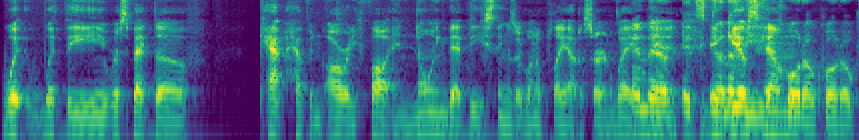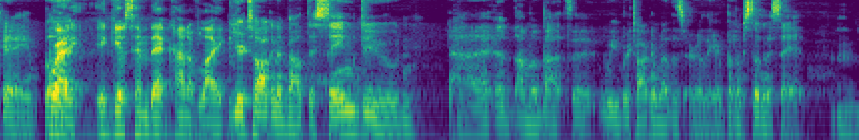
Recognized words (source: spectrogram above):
with with the respect of Cap having already fought and knowing that these things are going to play out a certain way, and there, then it's it gonna gives be him quote unquote okay. But right. It gives him that kind of like you're talking about the same dude. Uh, I'm about to. We were talking about this earlier, but I'm still gonna say it. Mm-hmm.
